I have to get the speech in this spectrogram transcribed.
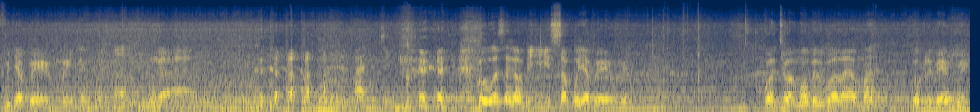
punya BMW enggak. Anjing. gue masa nggak bisa punya BMW gue jual mobil gue lama gue beli BMW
